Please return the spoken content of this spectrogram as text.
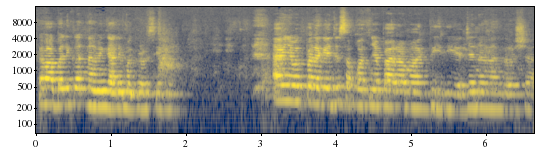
Kababalik lang namin galing mag-grocery. Ayaw niya magpalagay dyan sa kot niya para mag-video. Diyan na lang daw siya.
